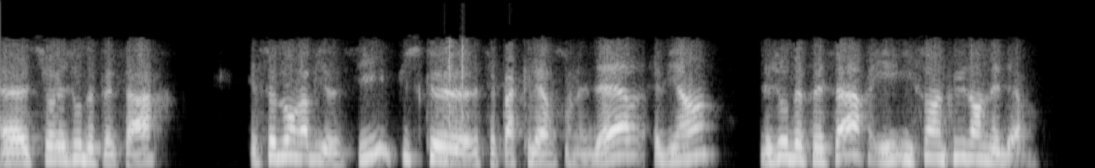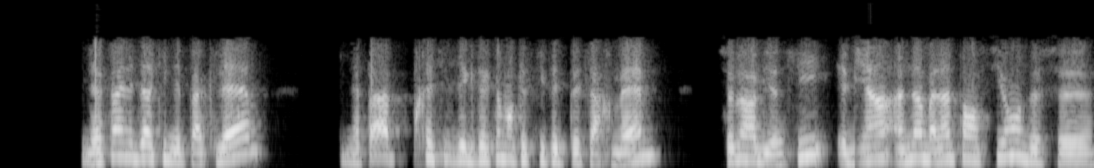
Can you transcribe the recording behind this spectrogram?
euh, sur les jours de Pessah. Et selon Rabbi aussi, puisque c'est pas clair son Neder, eh bien, les jours de Pessah, ils, sont inclus dans le Neder. Il a fait un Neder qui n'est pas clair, il n'a pas précisé exactement qu'est-ce qu'il fait de Pessah même. Selon Rabbi aussi, eh bien, un homme a l'intention de se,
